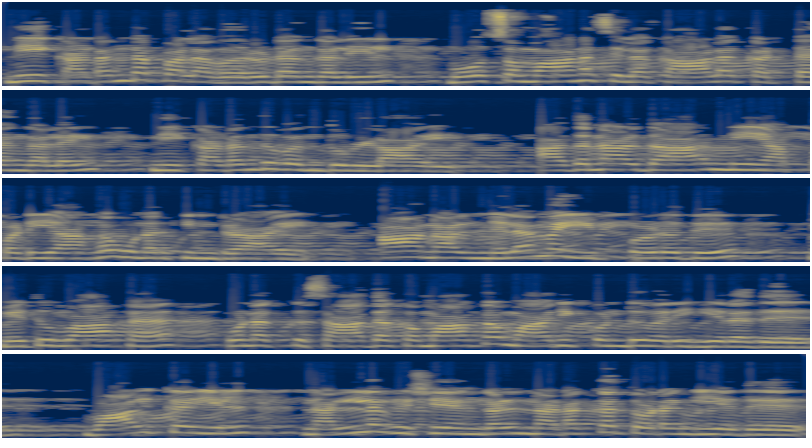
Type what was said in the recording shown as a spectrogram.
நீ கடந்த பல வருடங்களில் மோசமான சில காலகட்டங்களை நீ கடந்து வந்துள்ளாய். அதனால்தான் நீ அப்படியாக உணர்கின்றாய். ஆனால் நிலைமை இப்பொழுது மெதுவாக உனக்கு சாதகமாக மாறிக்கொண்டு வருகிறது. வாழ்க்கையில் நல்ல விஷயங்கள் நடக்கத் தொடங்கியது.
